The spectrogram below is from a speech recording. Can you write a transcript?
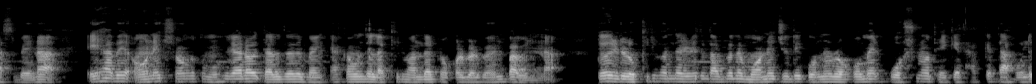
আসবে না। এভাবে অনেক সংখ্যক মহিলারাও তাদের তাদের ব্যাংক অ্যাকাউন্টে লক্ষ্মীর ভান্ডার প্রকল্পের পেমেন্ট পাবেন না। তো লক্ষ্মীর ভান্ডার এটা আপনাদের মনে যদি কোনো রকমের প্রশ্ন থেকে থাকে, তাহলে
